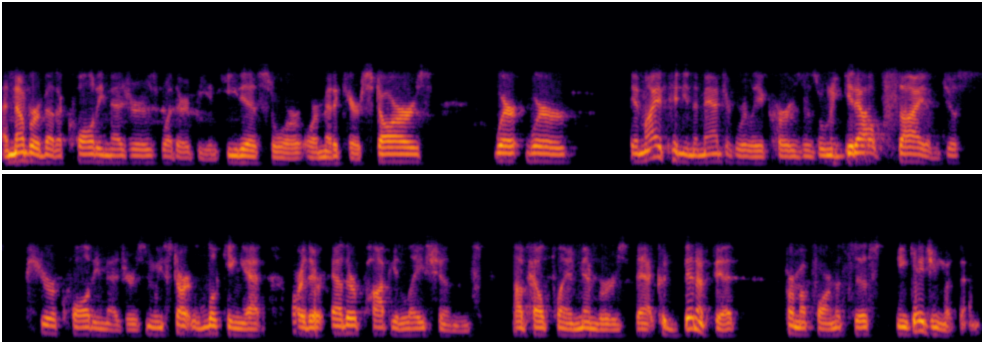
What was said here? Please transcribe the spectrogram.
a number of other quality measures, whether it be in HEDIS or, or Medicare STARS, where, where, in my opinion, the magic really occurs is when we get outside of just pure quality measures and we start looking at are there other populations of health plan members that could benefit from a pharmacist engaging with them.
